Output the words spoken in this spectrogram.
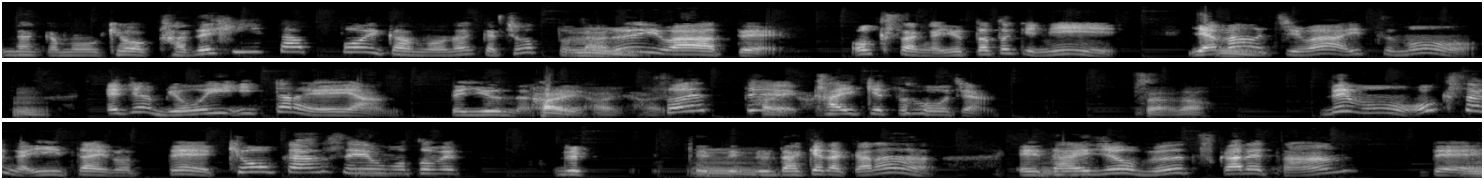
なんかもう今日風邪ひいたっぽいかも、なんかちょっとだるいわーって、奥さんが言った時に、山内はいつも、うん。え、じゃあ病院行ったらええやんって言うんだ。って。はいはいはい。そ。れっはいはい。て解決法じゃん。そうやな。でも、奥さんが言いたいのって、共感性を求める、てるだけだから、え、うん。大丈夫？疲れたん？って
